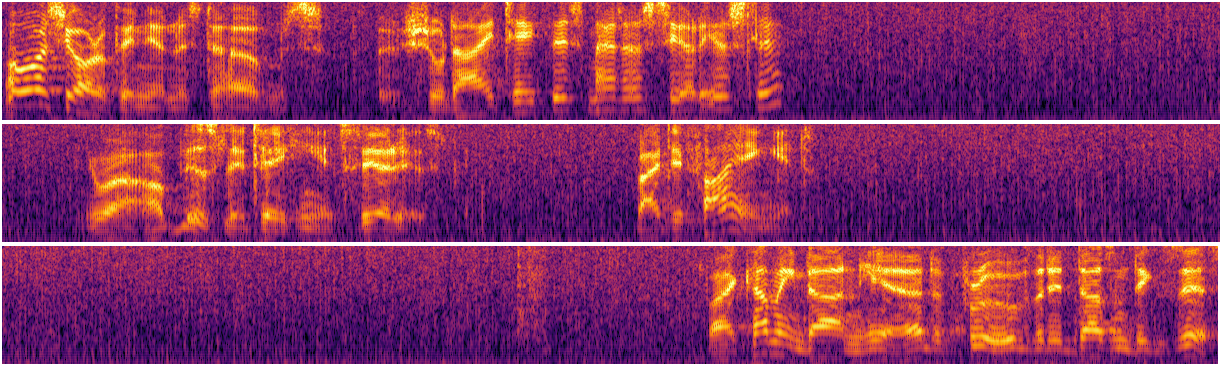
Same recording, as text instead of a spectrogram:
Well, what's your opinion, Mr. Holmes? Should I take this matter seriously? You are obviously taking it seriously by defying it. By coming down here to prove that it doesn't exist.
